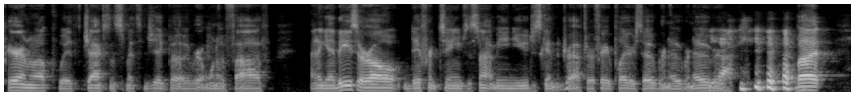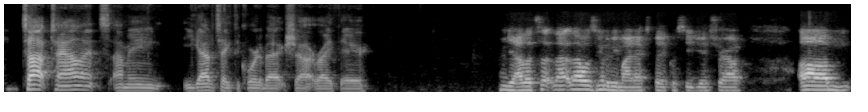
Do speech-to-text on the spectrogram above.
pairing him up with Jackson Smith-Njigba over at 105. And again, these are all different teams. It's not me and you just getting to draft our favorite players over and over and over. Yeah. but top talents, I mean, you got to take the quarterback shot right there. Yeah, that's that, that was going to be my next pick with CJ Stroud. Um,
